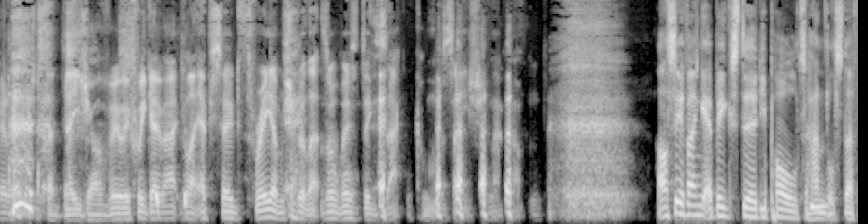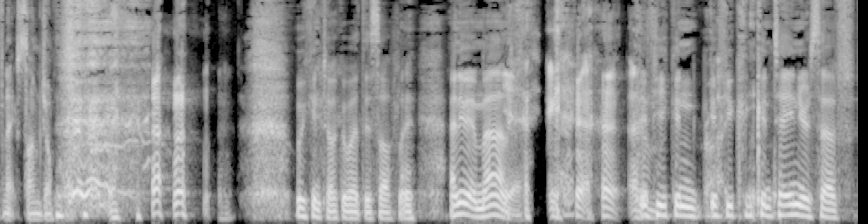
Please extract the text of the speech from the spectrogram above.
feel like just a deja vu. If we go back to like episode three, I'm sure that's almost the exact conversation that happened. I'll see if I can get a big sturdy pole to handle stuff next time, John. We can talk about this offline. Anyway, man, yeah. if you can if you can contain yourself,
